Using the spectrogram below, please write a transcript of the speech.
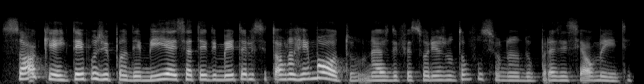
Só que em tempos de pandemia, esse atendimento ele se torna remoto, né? As defensorias não estão funcionando presencialmente.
